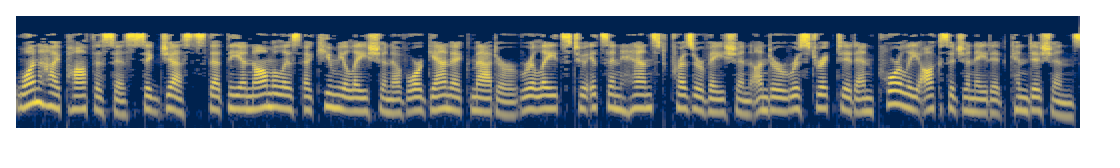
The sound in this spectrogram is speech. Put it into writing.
One hypothesis suggests that the anomalous accumulation of organic matter relates to its enhanced preservation under restricted and poorly oxygenated conditions,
